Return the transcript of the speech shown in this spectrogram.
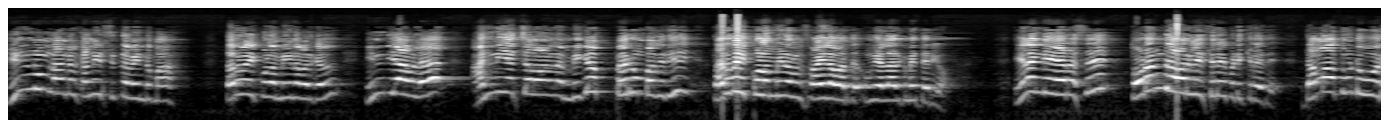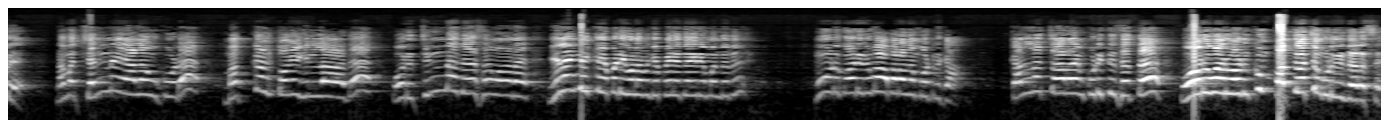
இன்னும் நாங்கள் கண்ணீர் சித்த வேண்டுமா? தருவை குளம் மீனவர்கள் இந்தியாவுல அந்நிய செலவான மிக பெரும் பகுதி தருவை குளம் மீனவர்கள் வாயில வருது. உங்க எல்லாருக்குமே தெரியும். இலங்கை அரசு தொடர்ந்து அவர்களை சிறைபிடிக்கிறது. தமா தூண்டு ஊரு. நம்ம சென்னை அளவு கூட மக்கள் தொகை இல்லாத ஒரு சின்ன தேசமான இலங்கைக்கு எப்படி இவ்வளவு மிகப்பெரிய தைரியம் வந்தது? மூணு கோடி ரூபாய் அபராதம் போட்டிருக்கான் கள்ளச்சாராயம் குடித்து செத்த ஒருவருக்கும் பத்து லட்சம் கொடுக்குது அரசு.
